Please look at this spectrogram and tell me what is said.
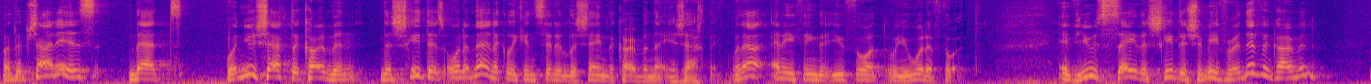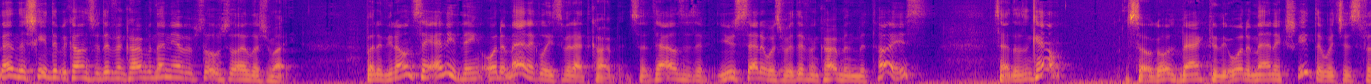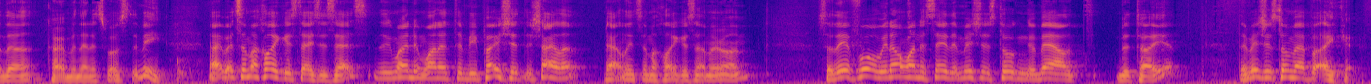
But the pshat is that when you shech the korban, the shechita is automatically considered l'shem the korban that you're shechting, without anything that you thought or you would have thought. If you say the shechita should be for a different korban, then the shechita becomes a different korban, then you have a psul shalei l'shmai. But if you don't say anything, automatically it's for that korban. So it tells us if you said it was for a different korban mitais, so that doesn't count. So it goes back to the automatic shechita, which is for the korban that it's supposed to be. Right, but some machlekes Taisa says the Gemara didn't want it to be paishet the shaila. Apparently, it's a machlekes amiram. So therefore, we don't want to say the Mishnah is talking about the The Mishnah is talking about Ba'ikir.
